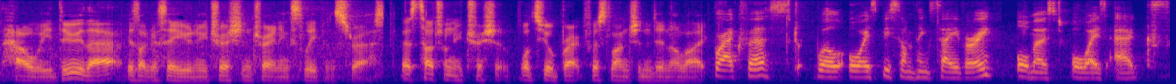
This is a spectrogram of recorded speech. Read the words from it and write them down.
How we do that is, like I say, your nutrition, training, sleep, and stress. Let's touch on nutrition. What's your breakfast, lunch, and dinner like? Breakfast will always be something savoury, almost always eggs.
